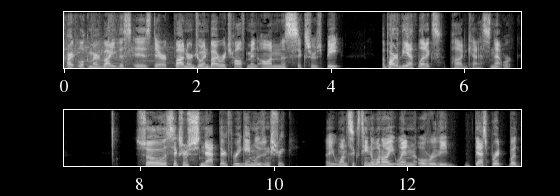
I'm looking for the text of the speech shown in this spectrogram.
All right, welcome everybody. This is Derek Bodner, joined by Rich Hoffman on the Sixers Beat, a part of the Athletics Podcast Network. So the Sixers snapped their three-game losing streak, a 116 to 108 win over the desperate but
